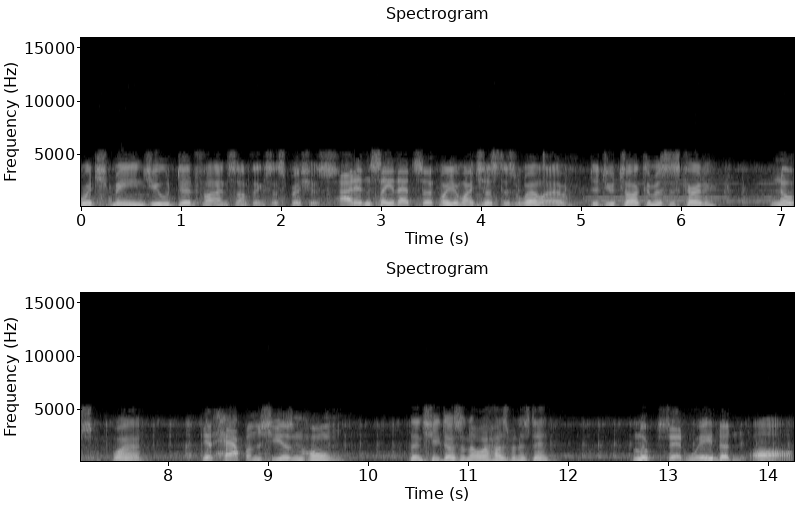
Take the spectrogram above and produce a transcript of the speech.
Which means you did find something suspicious. I didn't say that, sir. Well, you might just as well have. Did you talk to Mrs. Carter? No, sir. What? It happens she isn't home. Then she doesn't know her husband is dead? Looks that way, doesn't it? Oh,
